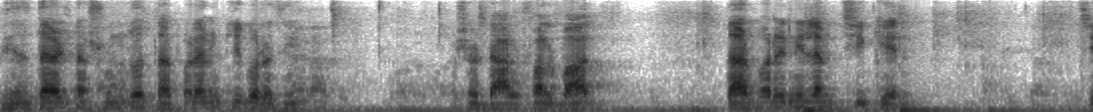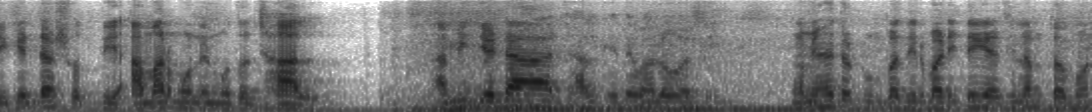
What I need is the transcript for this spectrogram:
ভেজ ডালটা সুন্দর, তারপরে আমি কি করেছি? আচ্ছা ডাল, ফাল বাদ তারপরে নিলাম চিকেন। চিকেনটা সত্যি আমার মনের মতো ঝাল। আমি যেটা ঝাল খেতে ভালোবাসি, আমি হয়তো টুম্পাদির বাড়িতে গেছিলাম তখন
